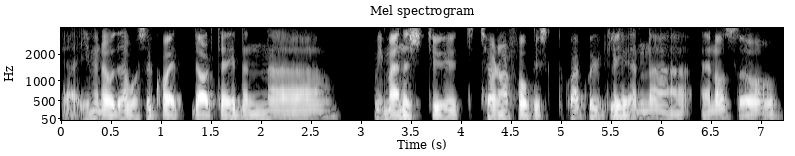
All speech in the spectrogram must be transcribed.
yeah, even though that was a quite dark day, then uh, we managed to, to turn our focus quite quickly, and and also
